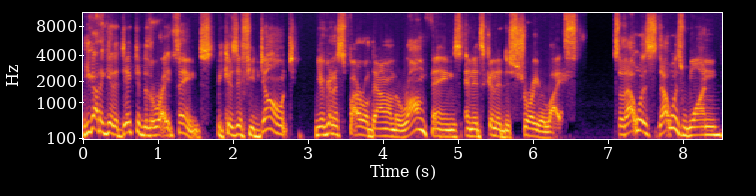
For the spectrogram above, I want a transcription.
you got to get addicted to the right things because if you don't, you're going to spiral down on the wrong things and it's going to destroy your life. So that was that was one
